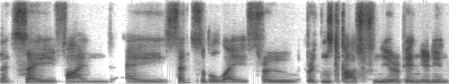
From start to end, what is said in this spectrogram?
let's say, find a sensible way through Britain's departure from the European Union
